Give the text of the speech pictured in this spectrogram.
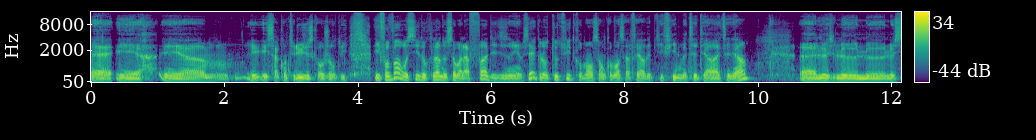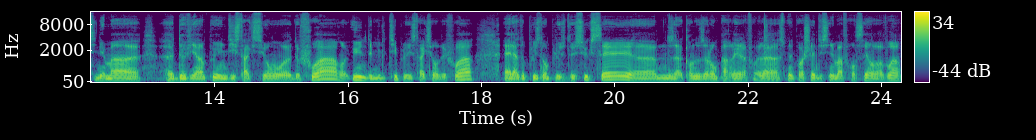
Euh, et, euh, et, ça continue jusqu'à aujourd'hui. Il faut voir aussi, donc là nous sommes à la fin du 19e siècle, alors tout de suite commence, on commence à faire des petits films, etc., etc. Euh, le, le, le, cinéma euh, devient un peu une distraction euh, de foire, une des multiples distractions de foire. Elle a de plus en plus de succès. Nous, quand nous allons parler la, la, semaine prochaine du cinéma français, on va voir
